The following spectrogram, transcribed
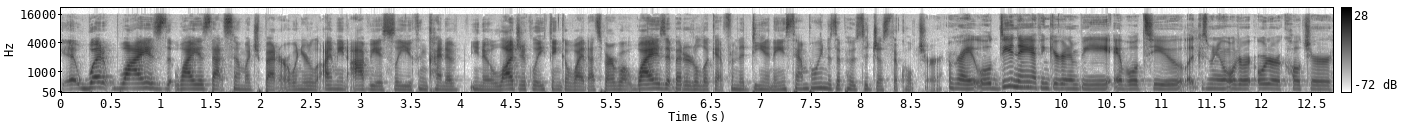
uh, what? Why is why is that so much better? When you're, I mean, obviously you can kind of you know logically think of why that's better, but why is it better to look at from the DNA standpoint as opposed to just the culture? Right. Well, DNA, I think you're going to be able to, like, because when you order order a culture,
